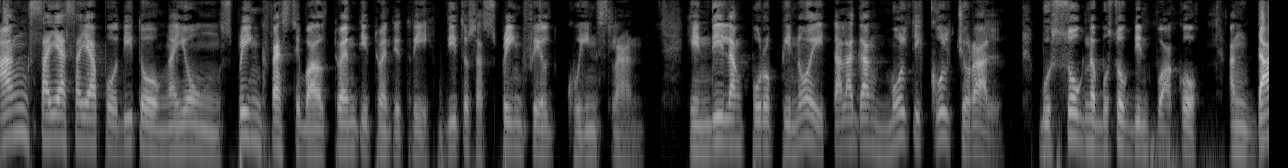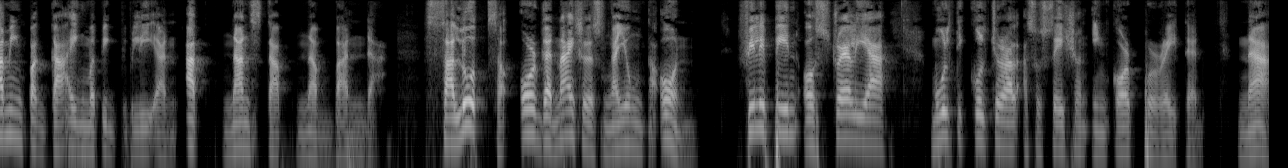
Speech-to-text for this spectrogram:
Ang saya-saya po dito ngayong Spring Festival 2023 dito sa Springfield, Queensland. Hindi lang puro Pinoy, talagang multicultural. Busog na busog din po ako. Ang daming pagkaing mapigpipilian at non-stop na banda. Salute sa organizers ngayong taon, Philippine-Australia Multicultural Association Incorporated na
